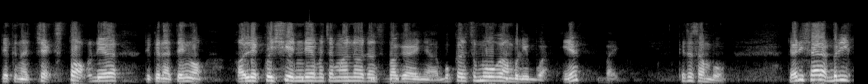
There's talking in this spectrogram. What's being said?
dia kena check stok dia dia kena tengok oleh question dia macam mana dan sebagainya. Bukan semua orang boleh buat ya? Baik. Kita sambung. Jadi syarat beri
